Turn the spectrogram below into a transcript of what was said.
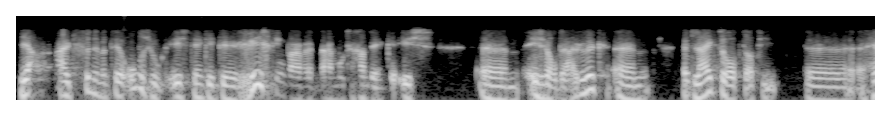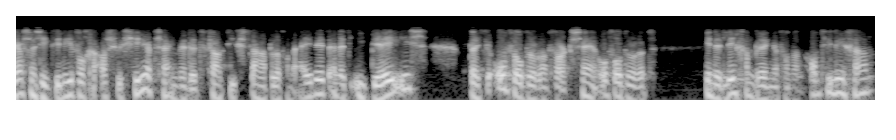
Ja, uit fundamenteel onderzoek is denk ik de richting waar we naar moeten gaan denken, is, um, is wel duidelijk. Um, het lijkt erop dat die hersenziekten in ieder geval geassocieerd zijn met het foutief stapelen van eiwit. En het idee is dat je ofwel door een vaccin ofwel door het in het lichaam brengen van een antilichaam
